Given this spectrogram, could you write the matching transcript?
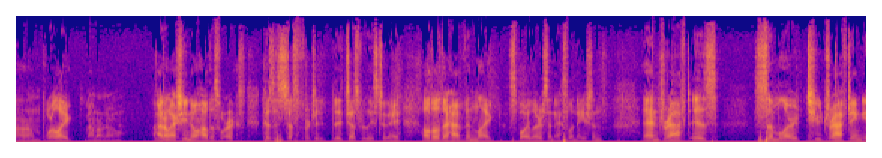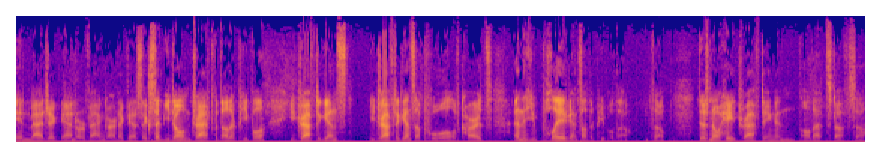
um, or like I don't know. I don't actually know how this works because it's just for it just released today. Although there have been like spoilers and explanations, and draft is similar to drafting in Magic and or Vanguard, I guess, except you don't draft with other people. You draft against you draft against a pool of cards, and then you play against other people though. So there's no hate drafting and all that stuff. So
